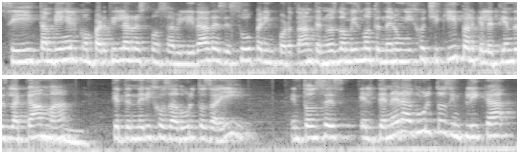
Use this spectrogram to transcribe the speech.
Sí, también el compartir las responsabilidades es súper importante. No es lo mismo tener un hijo chiquito al que le tiendes la cama que tener hijos adultos ahí. Entonces, el tener adultos implica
